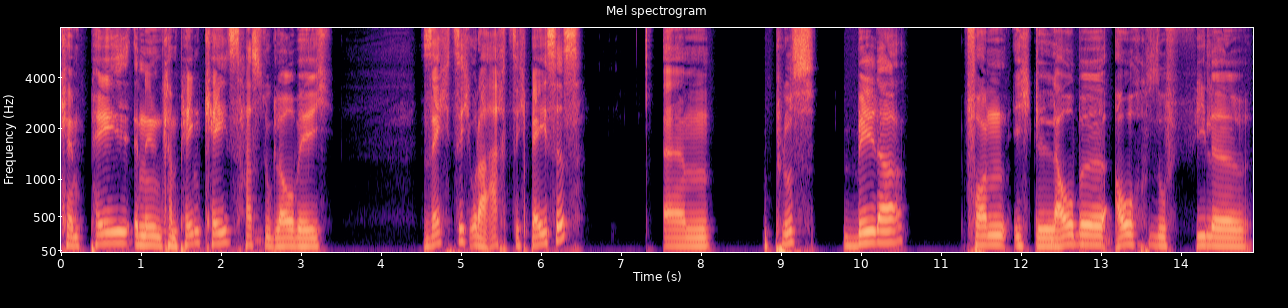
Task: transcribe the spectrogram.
Campaign, in dem Campaign Case hast du, glaube ich, 60 oder 80 Bases. Ähm, plus Bilder von, ich glaube, auch so viele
